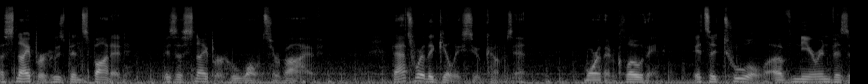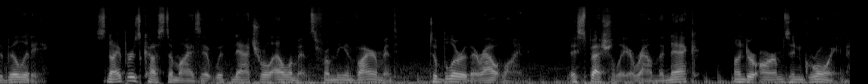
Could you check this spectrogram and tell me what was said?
A sniper who's been spotted is a sniper who won't survive. That's where the ghillie suit comes in. More than clothing, it's a tool of near invisibility. Snipers customize it with natural elements from the environment to blur their outline, especially around the neck, underarms, and groin,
